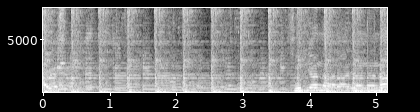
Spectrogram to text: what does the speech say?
આવી સૂર્ય નારાયણ નારાયણ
